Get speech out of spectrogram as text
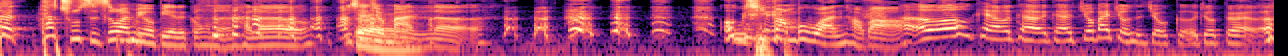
但它除此之外没有别的功能。Hello，一下就满了，武器放不完，好不好？呃，OK OK OK，九百九十九格就对了。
